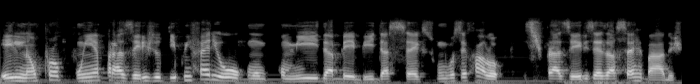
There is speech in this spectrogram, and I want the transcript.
ele não propunha prazeres do tipo inferior, como comida, bebida, sexo, como você falou, esses prazeres exacerbados.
